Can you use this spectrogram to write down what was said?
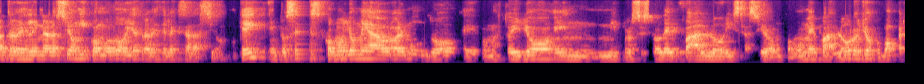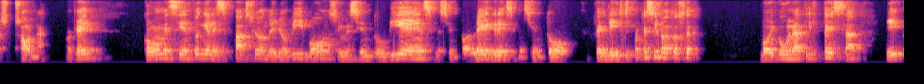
a través de la inhalación y cómo doy a través de la exhalación. ¿Ok? Entonces, cómo yo me abro al mundo, eh, cómo estoy yo en mi proceso de valorización, cómo me valoro yo como persona. ¿Ok? Cómo me siento en el espacio donde yo vivo, si me siento bien, si me siento alegre, si me siento feliz. Porque si no, entonces voy con una tristeza y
